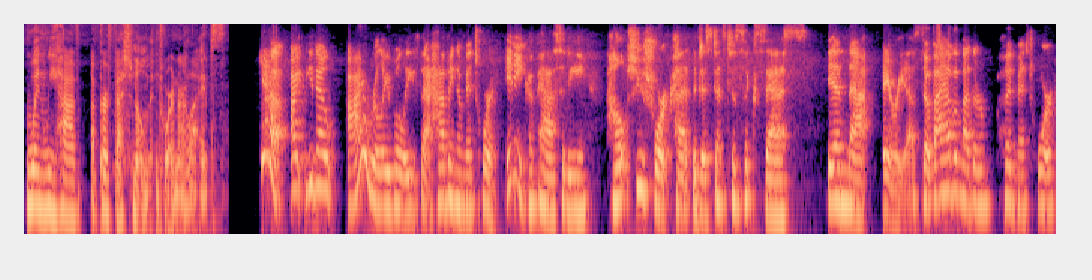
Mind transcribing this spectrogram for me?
when we have a professional mentor in our lives? Yeah, I you know, I really believe that having a mentor in any capacity helps you shortcut the distance to success in that area. So if I have a motherhood mentor,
